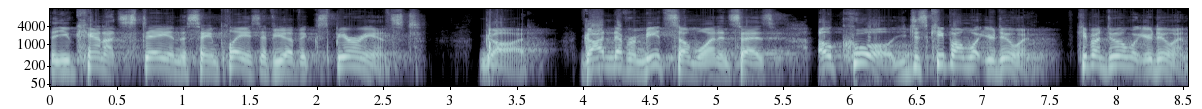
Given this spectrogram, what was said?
that you cannot stay in the same place if you have experienced God. God never meets someone and says, Oh, cool, you just keep on what you're doing. Keep on doing what you're doing.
